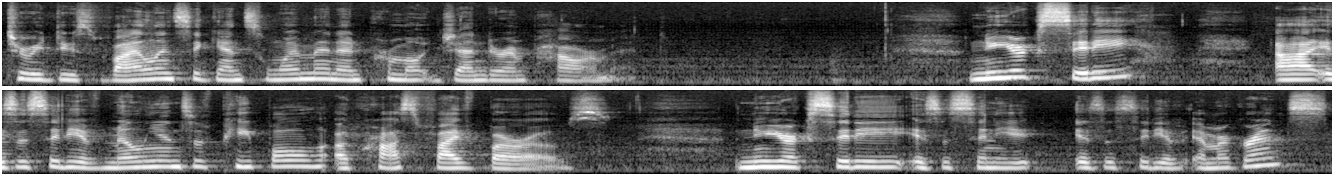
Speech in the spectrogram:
to reduce violence against women and promote gender empowerment. New York City uh, is a city of millions of people across five boroughs. New York City is a city, is a city of immigrants.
